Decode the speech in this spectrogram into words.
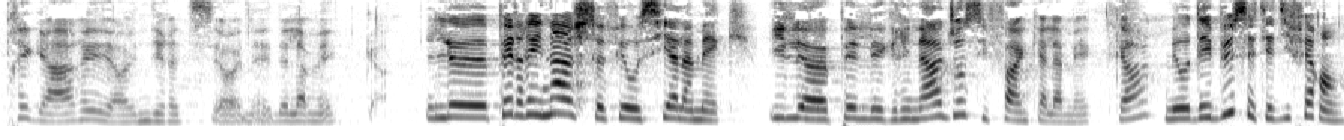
pregare eh, in direzione della Mecca. Le pèlerinage se fait aussi à la Mecque. Il eh, pellegrinaggio si fa anche alla Mecca, Mais au début, c'était différent.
